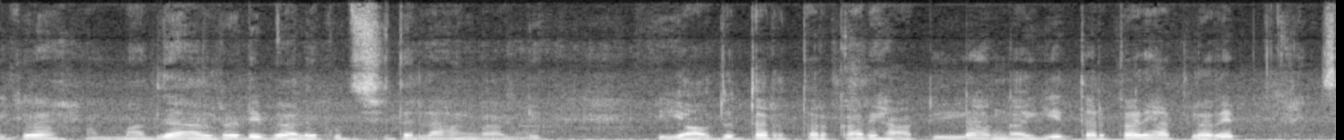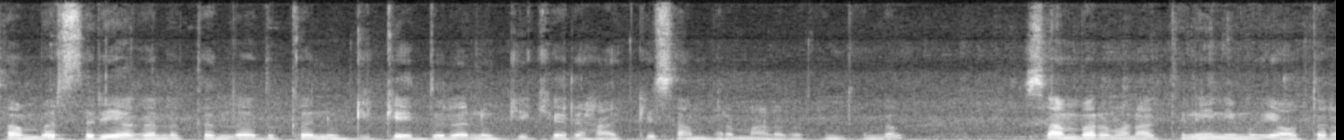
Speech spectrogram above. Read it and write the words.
ಈಗ ಮೊದಲೇ ಆಲ್ರೆಡಿ ಬೇಳೆ ಕುದಿಸಿದ್ದಲ್ಲ ಹಾಗಾಗಿ ಯಾವುದೂ ಥರ ತರಕಾರಿ ಹಾಕಲಿಲ್ಲ. ಹಾಗಾಗಿ ತರಕಾರಿ ಹಾಕ್ಲಾರೆ ಸಾಂಬಾರು ಸರಿ ಆಗಲ್ಲತ್ತಂದು ಅದಕ್ಕೆ ನುಗ್ಗಿಕಾಯಿ ಇದ್ದಲ್ಲ ನುಗ್ಗಿಕಾಯಿ ಹಾಕಿ ಸಾಂಬಾರು ಮಾಡ್ಬೇಕಂತಂದು. ಸಾಂಬಾರು ಮಾಡತ್ತೀನಿ. ನಿಮ್ಗೆ ಯಾವ ಥರ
